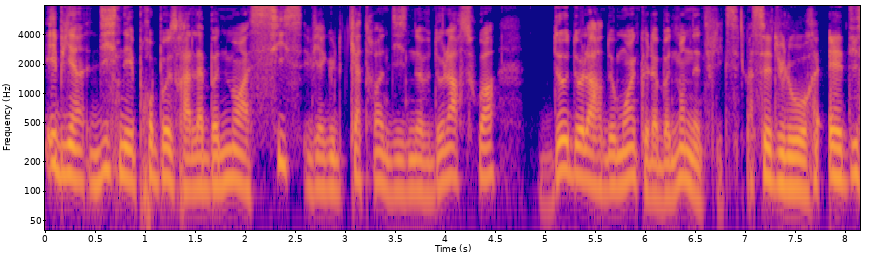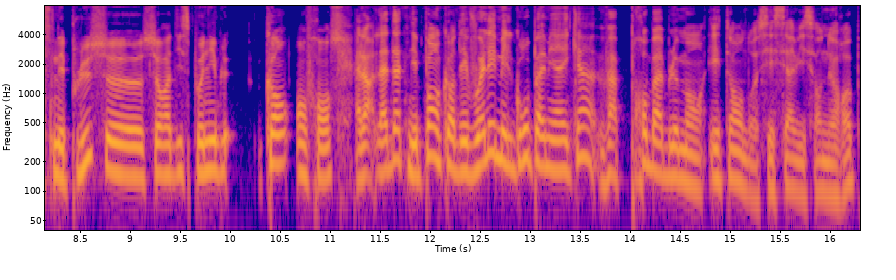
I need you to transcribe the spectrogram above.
eh bien Disney proposera l'abonnement à 6,99 dollars, soit 2 dollars de moins que l'abonnement de Netflix. C'est du lourd. Et Disney Plus euh, sera disponible quand en France? Alors la date n'est pas encore dévoilée, mais le groupe américain va probablement étendre ses services en Europe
